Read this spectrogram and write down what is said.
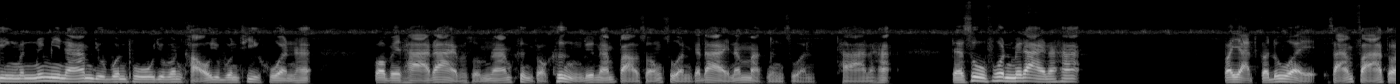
ริง ๆ มันไม่มีน้ำอยู่บนภูอยู่บนเขาอยู่บนที่ควรนะฮะ ก็ไปทาได้ผสมน้ำครึ่งต่อครึ่ง หรือน้ำเปล่าสองส่วนก็ได้ น้ำหมักหนึ่งส่วนทานะฮะ แต่สู้พ่นไม่ได้นะฮะ ประหยัดก็ด้วยสามฝาต่อ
